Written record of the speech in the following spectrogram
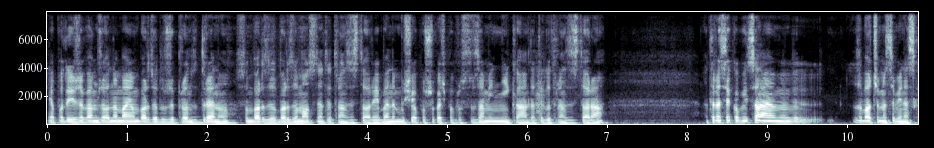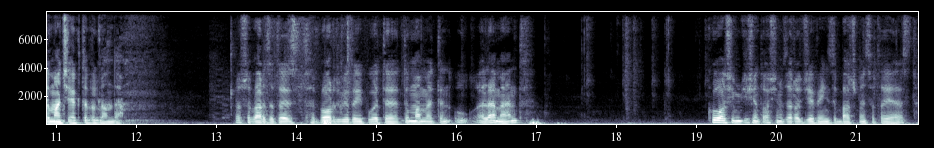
Ja podejrzewam, że one mają bardzo duży prąd drenu. Są bardzo, bardzo mocne te tranzystory. Będę musiał poszukać po prostu zamiennika dla tego tranzystora. A teraz, jak obiecałem, zobaczymy sobie na schemacie, jak to wygląda. Proszę bardzo, to jest board view tej płyty. Tu mamy ten element. Q8809. Zobaczmy, co to jest.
